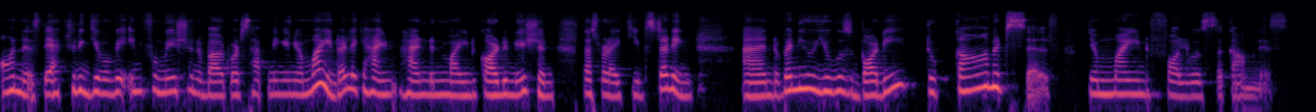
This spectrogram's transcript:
honest. They actually give away information about what's happening in your mind, right? Like hand, hand and mind coordination. That's what I keep studying. And when you use body to calm itself, your mind follows the calmness.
